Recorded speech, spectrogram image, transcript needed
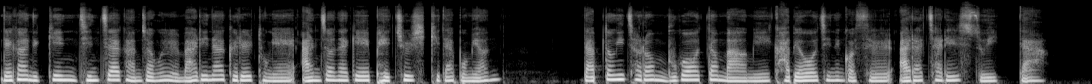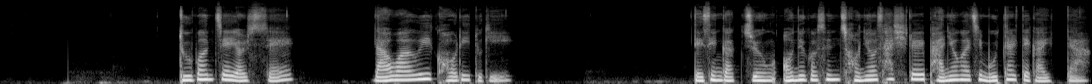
내가 느낀 진짜 감정을 말이나 글을 통해 안전하게 배출시키다 보면 납덩이처럼 무거웠던 마음이 가벼워지는 것을 알아차릴 수 있다. 두 번째 열쇠, 나와의 거리두기. 내 생각 중 어느 것은 전혀 사실을 반영하지 못할 때가 있다.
